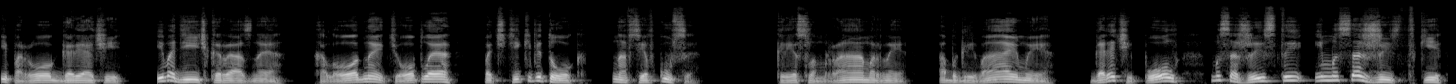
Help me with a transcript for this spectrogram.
И порог горячий, и водичка разная, холодная, теплая, почти кипяток, на все вкусы. Кресла мраморные, обогреваемые, горячий пол, массажисты и массажистки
